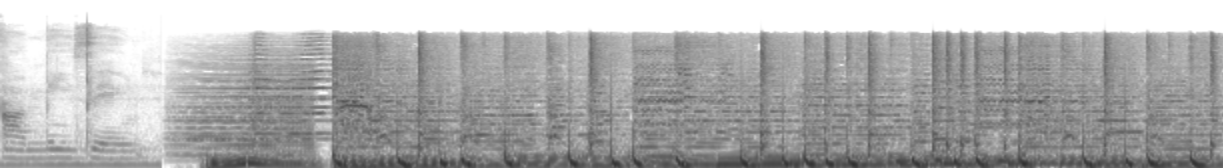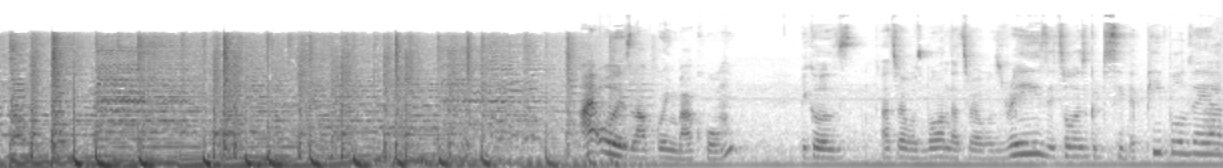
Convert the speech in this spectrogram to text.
amazing. Going back home because that's where I was born, that's where I was raised. It's always good to see the people there.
